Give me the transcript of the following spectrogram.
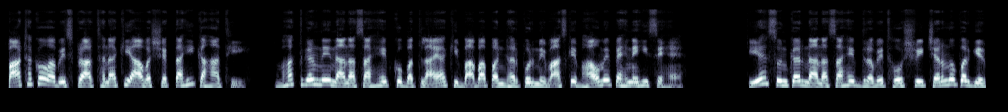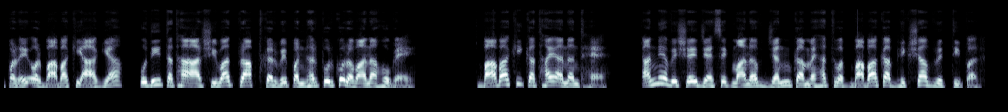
पाठकों, अब इस प्रार्थना की आवश्यकता ही कहाँ थी? भक्तगण ने नाना साहेब को बतलाया कि बाबा पंढरपुर निवास के भाव में पहने ही से हैं। यह सुनकर नाना साहेब द्रवित हो, श्री चरणों पर गिर पड़े और बाबा की आज्ञा उदी तथा आशीर्वाद प्राप्त कर वे पंढरपुर को रवाना हो गए। बाबा की कथाएँ अनंत है। अन्य विषय जैसे मानव जन्म का महत्व, बाबा का भिक्षा वृत्ति पर।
